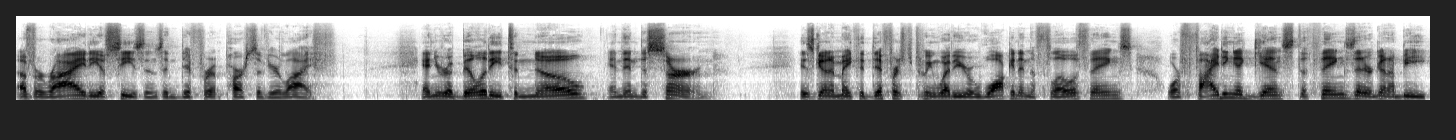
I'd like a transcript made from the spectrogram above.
a variety of seasons in different parts of your life. And your ability to know and then discern is going to make the difference between whether you're walking in the flow of things or fighting against the things that are going to be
